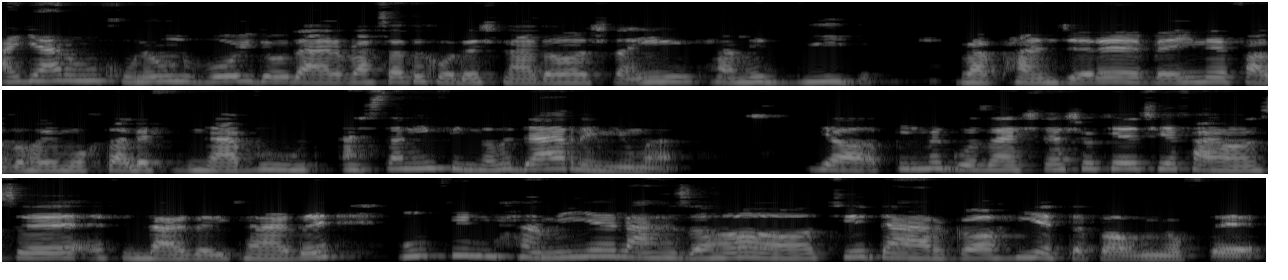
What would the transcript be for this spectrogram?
اگر اون خونه اون وید در وسط خودش نداشت و این همه دید و پنجره بین فضاهای مختلف نبود اصلا این فیلمنامه در نمیومد یا فیلم گذشتهش رو که توی فرانسه فیلم برداری کرده اون فیلم همه لحظه ها توی درگاهی اتفاق میفته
